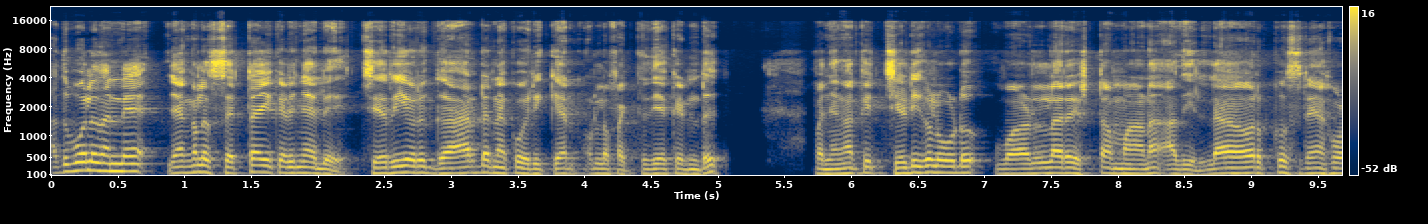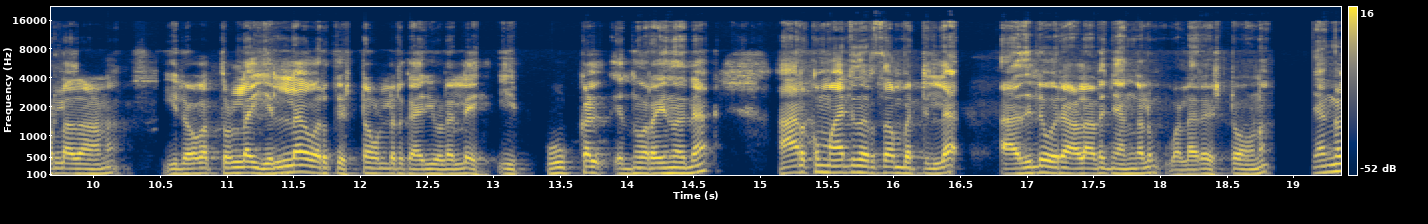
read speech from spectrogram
അതുപോലെ തന്നെ ഞങ്ങൾ സെറ്റായി കഴിഞ്ഞാൽ ചെറിയൊരു ഗാർഡനൊക്കെ ഒരുക്കാൻ ഉള്ള ഭക്തതയൊക്കെ ഉണ്ട്. അപ്പം ഞങ്ങൾക്ക് ചെടികളോട് വളരെ ഇഷ്ടമാണ്. അത് എല്ലാവർക്കും സ്നേഹമുള്ളതാണ്. ഈ ലോകത്തുള്ള എല്ലാവർക്കും ഇഷ്ടമുള്ളൊരു കാര്യമാണല്ലേ ഈ പൂക്കൾ എന്ന് പറയുന്നതിന്. ആർക്കും മാറ്റി നിർത്താൻ പറ്റില്ല. അതിൽ ഒരാളാണ് ഞങ്ങളും. വളരെ ഇഷ്ടമാണ്. ഞങ്ങൾ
